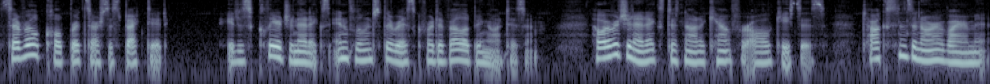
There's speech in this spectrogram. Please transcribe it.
Several culprits are suspected, it is clear genetics influence the risk for developing autism. However, genetics does not account for all cases. Toxins in our environment,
